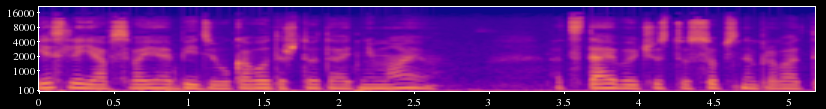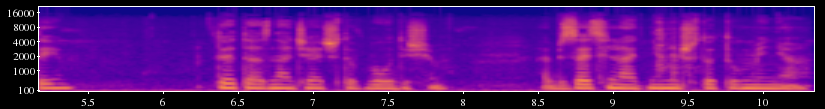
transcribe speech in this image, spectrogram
Если я в своей обиде у кого-то что-то отнимаю, отстаиваю чувство собственной правоты, то это означает, что в будущем обязательно отнимут что-то у меня.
